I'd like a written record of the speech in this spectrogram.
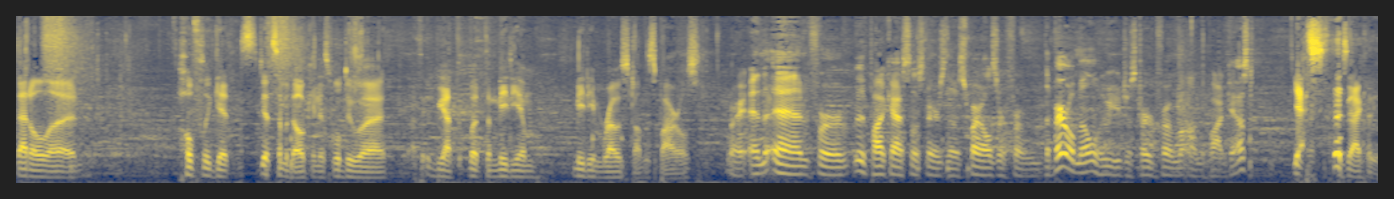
that'll uh, hopefully get get some of the oakiness. We'll do a. I think we got the, what the medium medium roast on the spirals. Right. And and for the podcast listeners, those spirals are from the Barrel Mill, who you just heard from on the podcast. Yes, exactly.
